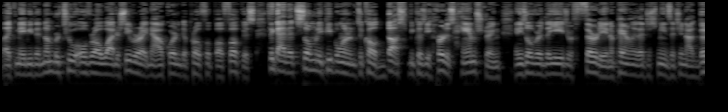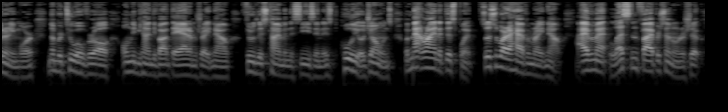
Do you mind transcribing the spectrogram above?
like maybe the number two overall wide receiver right now, according to Pro Football Focus, the guy that so many people wanted to call Dust because he hurt his hamstring and he's over the age of 30, and apparently that just means that you're not good anymore. Number two overall, only behind Davante Adams right now through this time in the season is Julio Jones. But Matt Ryan at this point. So this is where I have him right now. I have him at less than 5% ownership.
